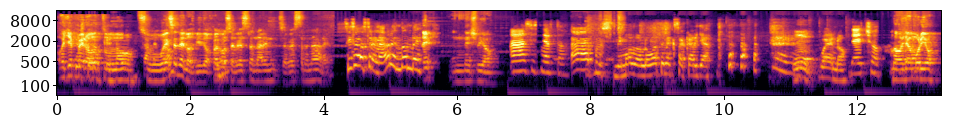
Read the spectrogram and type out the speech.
Oye, Yo pero tu, no su gane, ¿no? ese de los videojuegos se va a estrenar en, se va a estrenar, ¿eh? ¿Sí se va a estrenar? ¿En dónde? Sí, en HBO. Ah, sí, cierto. Ah, pues ni modo, lo voy a tener que sacar ya. Mm. Bueno, De hecho, No, ya murió.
